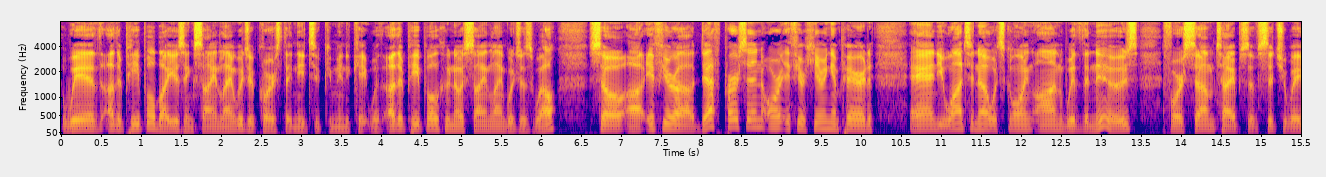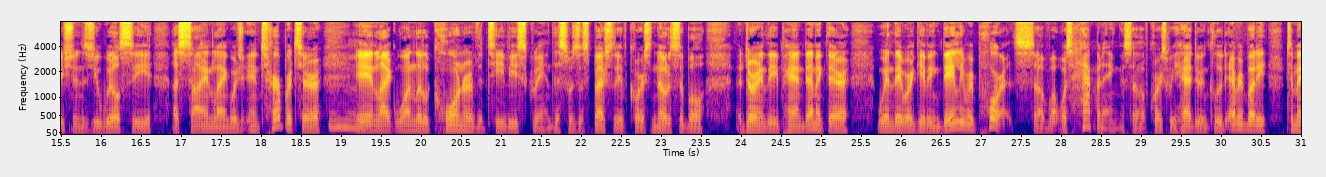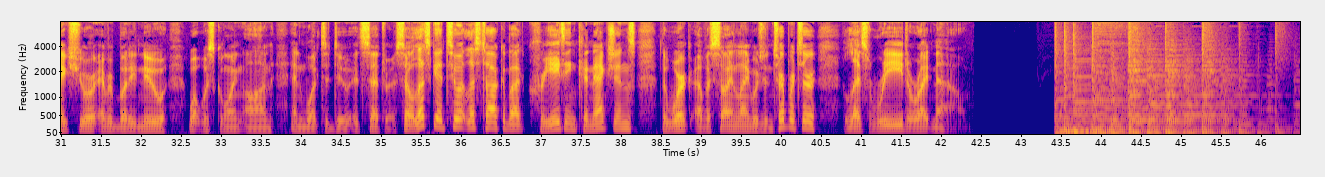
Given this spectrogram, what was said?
with other people by using sign language. Of course, they need to communicate with other people who know sign language as well. So, uh, if you're a deaf person or if you're hearing impaired and you want to know what's going on with the news, for some types of situations, you will see a sign language interpreter in like one little corner of the TV screen. This was especially, of course, noticeable during the pandemic there when they were giving daily reports of what was happening. So, of course, we had to include everybody to make sure everybody knew what was going on and what to do, etc. So, let's get to it. Let's talk about creating connections, the work of a sign language interpreter. Let's read right now.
